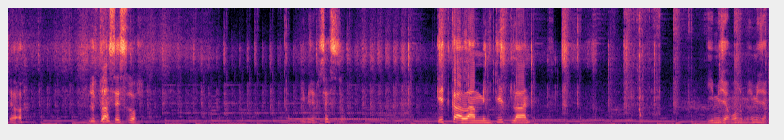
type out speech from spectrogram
Ya. Lütfen sessiz ol. Gideceğim sessiz ol. Git kal lan beni git lan. Yemeyeceğim oğlum yemeyeceğim.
